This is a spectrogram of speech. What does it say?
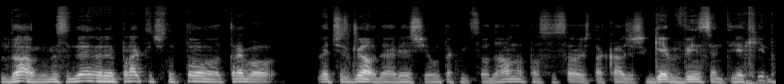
Da, mislim Denver je praktično to trebao već izgledao da je riješio utakmicu odavno, pa su se već tako kažeš, Gabe Vincent i ekipa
